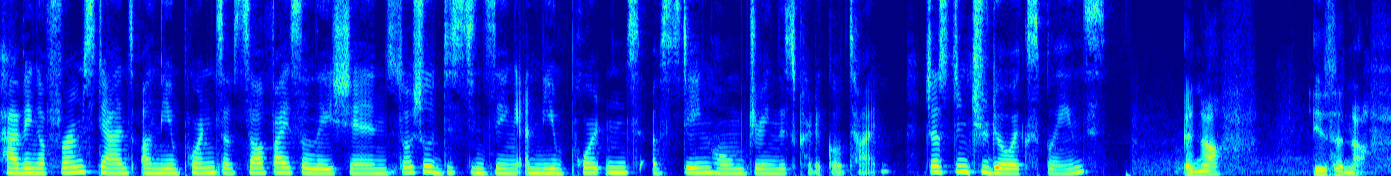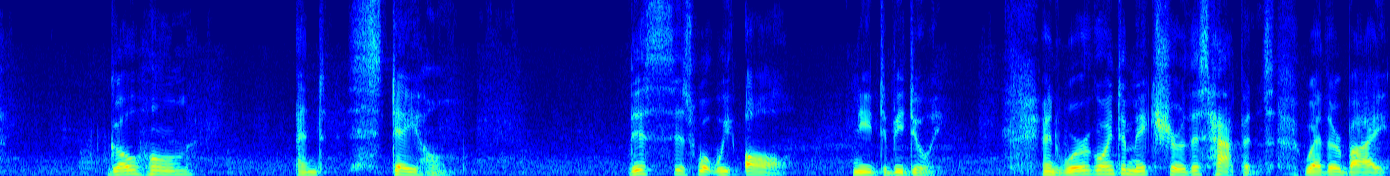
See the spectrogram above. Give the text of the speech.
having a firm stance on the importance of self isolation, social distancing, and the importance of staying home during this critical time. Justin Trudeau explains Enough is enough. Go home and stay home. This is what we all need to be doing. And we're going to make sure this happens, whether by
